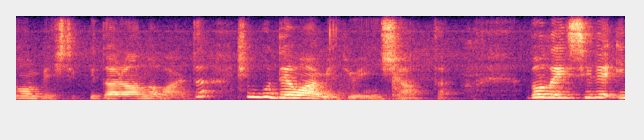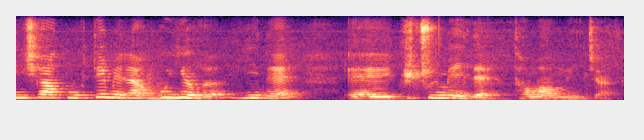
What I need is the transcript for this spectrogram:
%15'lik bir daralma vardı. Şimdi bu devam ediyor inşaatta. Dolayısıyla inşaat muhtemelen bu yılı yine e, küçülmeyle tamamlayacak.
